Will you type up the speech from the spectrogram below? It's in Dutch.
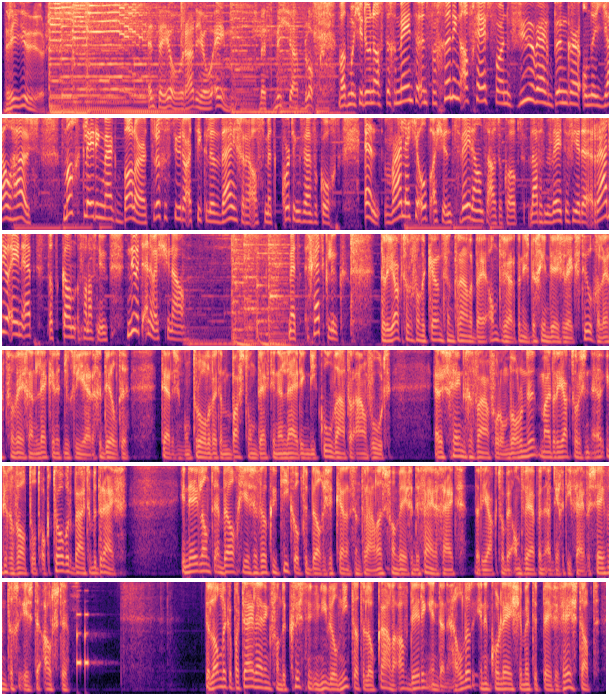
3 uur. NPO Radio 1 met Misha Blok. Wat moet je doen als de gemeente een vergunning afgeeft... voor een vuurwerkbunker onder jouw huis? Mag kledingmerk Baller teruggestuurde artikelen weigeren... als ze met korting zijn verkocht? En waar let je op als je een tweedehands auto koopt? Laat het me weten via de Radio 1-app. Dat kan vanaf nu. Nu het NOS Journaal. Met Gert Kluk. De reactor van de kerncentrale bij Antwerpen is begin deze week stilgelegd vanwege een lek in het nucleaire gedeelte. Tijdens een controle werd een barst ontdekt in een leiding die koelwater aanvoert. Er is geen gevaar voor omwonenden, maar de reactor is in ieder geval tot oktober buiten bedrijf. In Nederland en België is er veel kritiek op de Belgische kerncentrales vanwege de veiligheid. De reactor bij Antwerpen uit 1975 is de oudste. De landelijke partijleiding van de ChristenUnie wil niet dat de lokale afdeling in Den Helder in een college met de PVV stapt.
